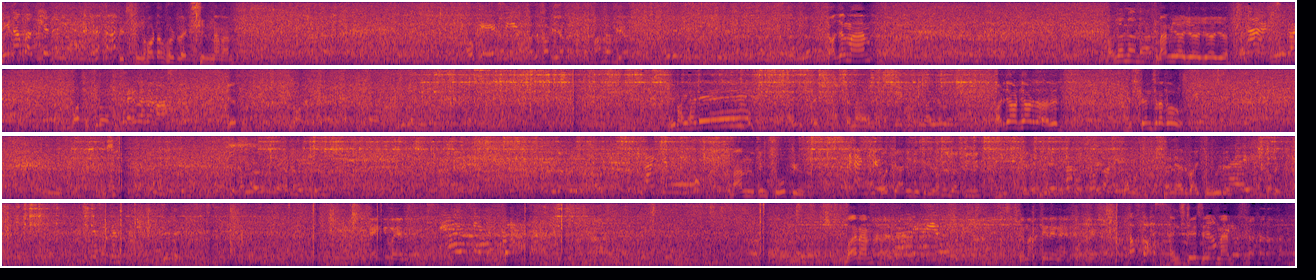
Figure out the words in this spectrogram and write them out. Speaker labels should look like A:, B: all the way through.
A: लेना बाकी है ना
B: It's not about vaccine, na ma'am.
A: Okay, see you.
B: Kajal ma'am.
C: Ajal ma'am, यहाँ
B: Ma'am, here, here, here, here.
A: Thanks. Better wear my mask.
B: Yes, ma'am. ये भाई हटे भाई हटना है हट जाओ हट जाओ। अरे डिस्टेंस रखो। मैम लुकिंग सो क्यूट बहुत प्यारी दिख रही है। नहीं नहीं अरे भाई कोविड है।
A: Bye,
D: ma'am. Ma'am, aate the airport.
A: Of course.
B: And stay safe, ma'am.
